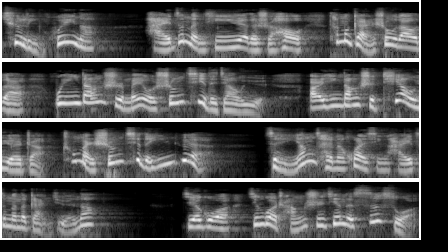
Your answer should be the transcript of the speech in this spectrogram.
去领会呢？孩子们听音乐的时候，他们感受到的不应当是没有生气的教育。而应当是跳跃着、充满生气的音乐，怎样才能唤醒孩子们的感觉呢？结果，经过长时间的思索，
